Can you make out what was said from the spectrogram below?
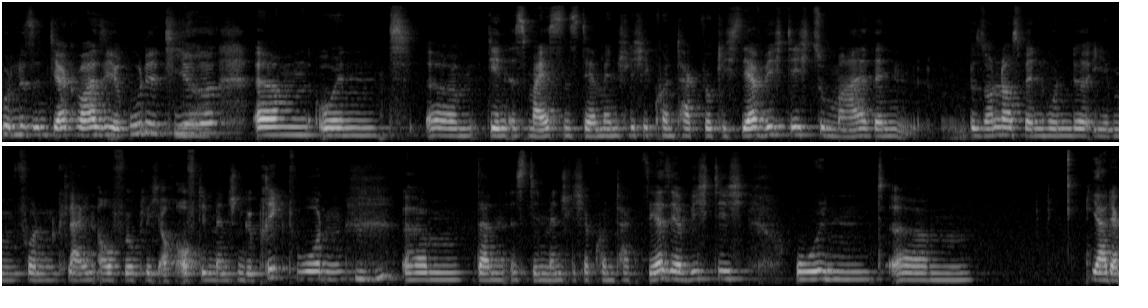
Hunde sind ja quasi Rudeltiere ja. Ähm, und ähm, denen ist meistens der menschliche Kontakt wirklich sehr wichtig, zumal wenn besonders wenn Hunde eben von klein auf wirklich auch auf den Menschen geprägt wurden, mhm. ähm, dann ist den menschlicher Kontakt sehr, sehr wichtig und ähm, ja, der,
